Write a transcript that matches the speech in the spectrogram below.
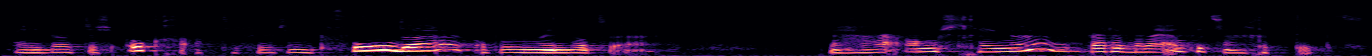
ja, die werd dus ook geactiveerd. En ik voelde op het moment dat we naar haar angst gingen, werd er bij mij ook iets aan getikt.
